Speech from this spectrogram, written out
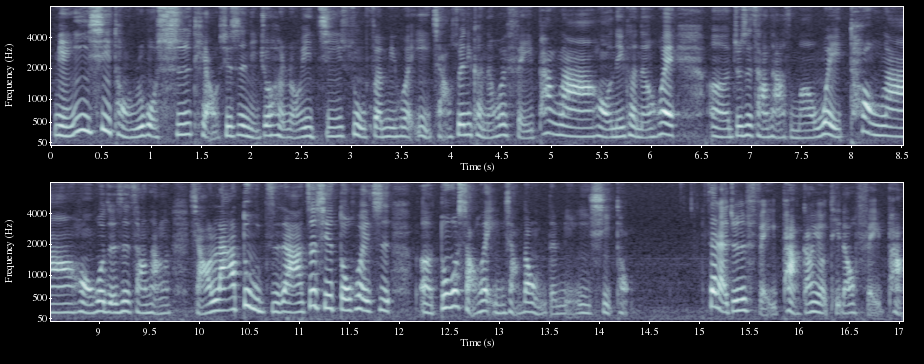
免疫系统如果失调，其实你就很容易激素分泌会异常，所以你可能会肥胖啦，吼，你可能会呃就是常常什么胃痛啦，吼，或者是常常想要拉肚子啊，这些都会是呃多少会影响到我们的免疫系统。再来就是肥胖，刚有提到肥胖。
